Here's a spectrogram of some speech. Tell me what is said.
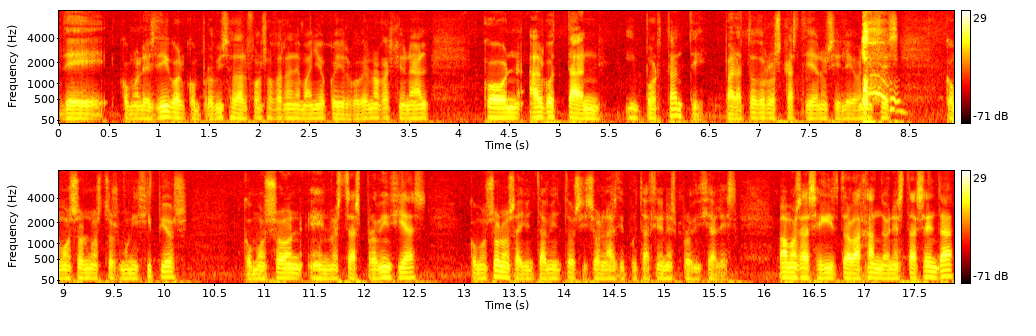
de, como les digo, el compromiso de Alfonso Fernández Mañoco y el Gobierno regional con algo tan importante para todos los castellanos y leoneses como son nuestros municipios, como son en nuestras provincias, como son los ayuntamientos y son las diputaciones provinciales. Vamos a seguir trabajando en esta senda.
